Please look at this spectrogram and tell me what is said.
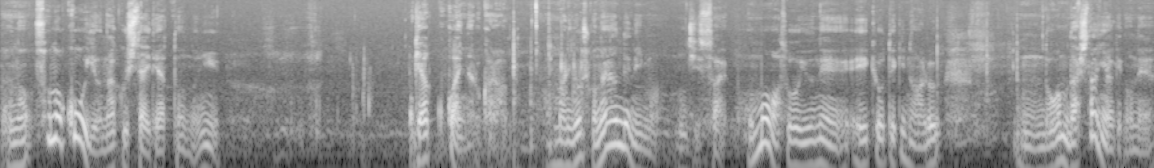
このその行為をなくしたいでやっとんのに逆効果になるからあんまりよしく悩んでね今実際。ほんまはそういうね影響的のある、うん、動画も出したんやけどね。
